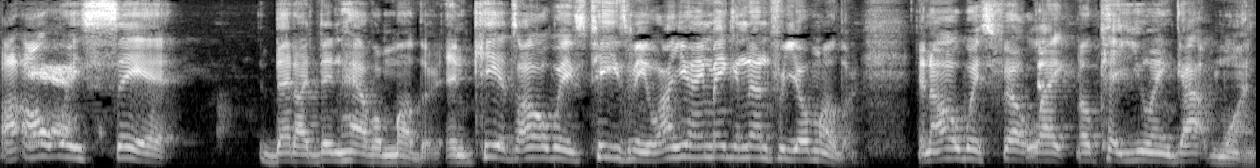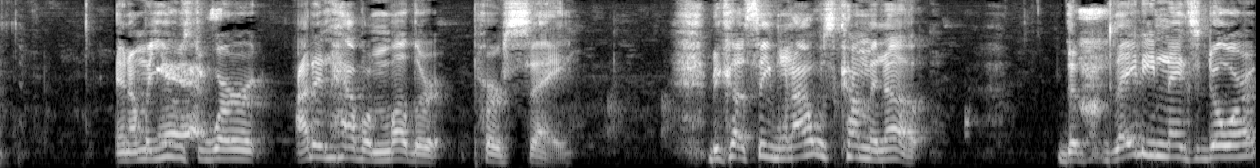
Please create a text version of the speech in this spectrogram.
I always said that I didn't have a mother. And kids always tease me, why you ain't making nothing for your mother? And I always felt like, okay, you ain't got one. And I'm to use the word, I didn't have a mother per se. Because, see, when I was coming up, the lady next door,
